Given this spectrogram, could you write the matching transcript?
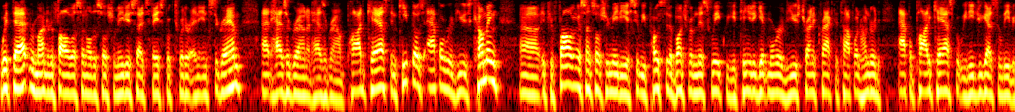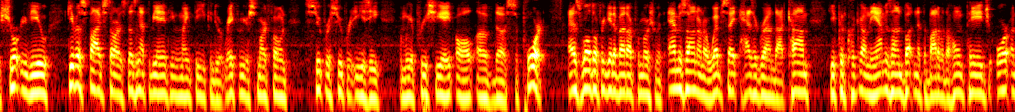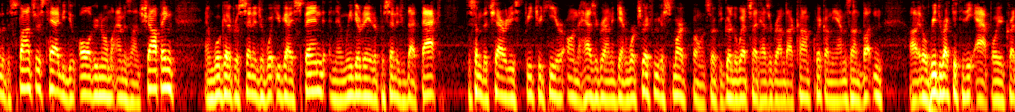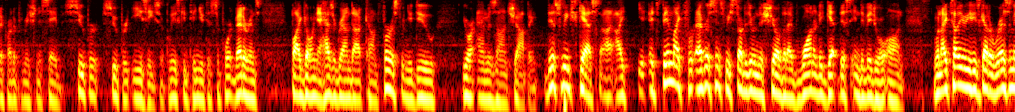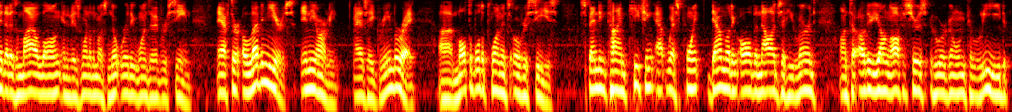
With that, reminder to follow us on all the social media sites Facebook, Twitter, and Instagram at Hazard Ground at Hazard Ground Podcast. And keep those Apple reviews coming. Uh, if you're following us on social media, see we posted a bunch of them this week. We continue to get more reviews, trying to crack the top 100 Apple Podcasts, but we need you guys to leave a short review. Give us five stars. Doesn't have to be anything lengthy. You can do it right from your smartphone. Super, super easy. And we appreciate all of the support. As well, don't forget about our promotion with Amazon on our website, hazardground.com. You can click on the Amazon button at the bottom of the homepage or under the sponsors tab. You do all of your normal Amazon shopping, and we'll get a percentage of what you guys spend, and then we donate a percentage of that back to some of the charities featured here on the Hazard Ground. Again, works right from your smartphone. So if you go to the website, hazardground.com, click on the Amazon button, uh, it'll redirect you to the app. All your credit card information is saved. Super, super easy. So please continue to support veterans by going to hazardground.com first when you do your Amazon shopping. This week's guest, I, I, it's been like forever since we started doing this show that I've wanted to get this individual on. When I tell you he's got a resume that is a mile long and it is one of the most noteworthy ones I've ever seen. After 11 years in the Army as a Green Beret, uh, multiple deployments overseas, spending time teaching at West Point, downloading all the knowledge that he learned onto other young officers who were going to lead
